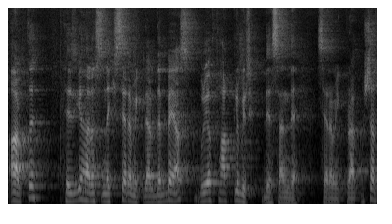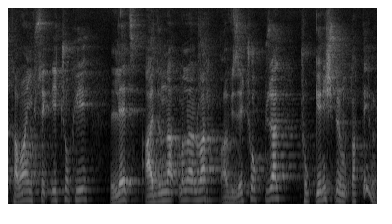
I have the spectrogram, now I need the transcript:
Artı tezgah arasındaki seramiklerde beyaz. Buraya farklı bir desende seramik bırakmışlar. Tavan yüksekliği çok iyi. LED aydınlatmalar var. Avize çok güzel. Çok geniş bir mutfak değil mi?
